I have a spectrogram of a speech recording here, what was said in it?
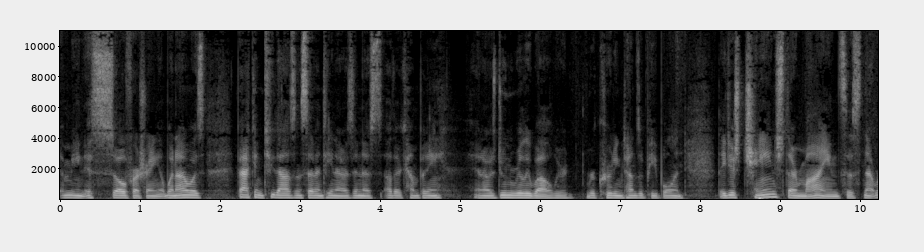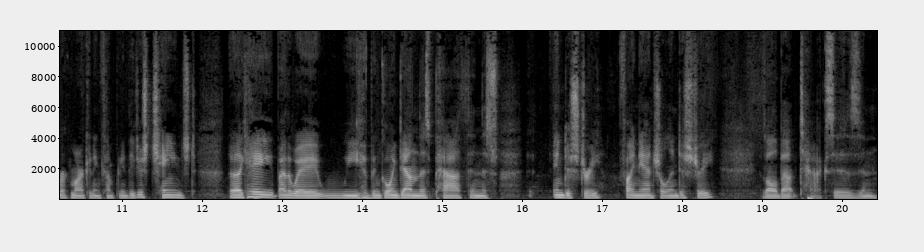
I mean, it's so frustrating. When I was back in 2017, I was in this other company and I was doing really well. We were recruiting tons of people, and they just changed their minds. This network marketing company, they just changed. They're like, hey, by the way, we have been going down this path in this industry, financial industry. It's all about taxes and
